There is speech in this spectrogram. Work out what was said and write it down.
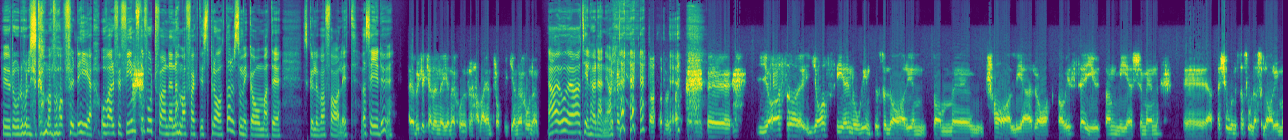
Hur orolig ska man vara för det? Och varför finns det fortfarande när man faktiskt pratar så mycket om att det skulle vara farligt? Vad säger du? Jag brukar kalla den här generationen för Hawaiian Tropic-generationen. Ja, jo, jag tillhör den ja. Eh, Ja, så jag ser nog inte solarien som eh, farliga rakt av i sig utan mer som en eh, att personer som solar solarium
